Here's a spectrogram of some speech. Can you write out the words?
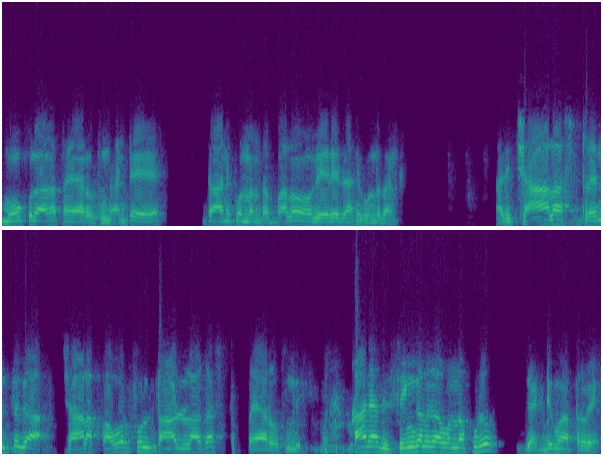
మోపులాగా తయారవుతుంది. అంటే దానికి ఉన్నంత బలం వేరే దానికి ఉండదండి. అది చాలా స్ట్రెంగ్త్గా చాలా పవర్ఫుల్ తాడు లాగా తయారవుతుంది. కానీ అది సింగిల్గా ఉన్నప్పుడు గడ్డి మాత్రమే.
